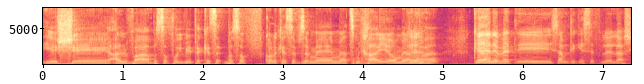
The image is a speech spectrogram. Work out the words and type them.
יש אה, הלוואה, בסוף הוא הביא את הכסף, בסוף כל הכסף זה מ- מעצמך יהיה או מהלוואה? כן, הבאתי, שמתי כסף, ל- להש-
